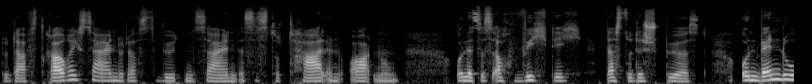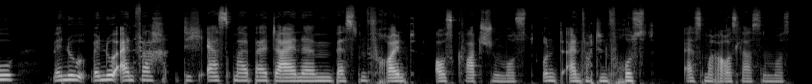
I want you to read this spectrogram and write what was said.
Du darfst traurig sein, du darfst wütend sein. Das ist total in Ordnung. Und es ist auch wichtig, dass du das spürst. Und wenn du, wenn du, wenn du einfach dich erstmal bei deinem besten Freund ausquatschen musst und einfach den Frust erstmal rauslassen musst,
